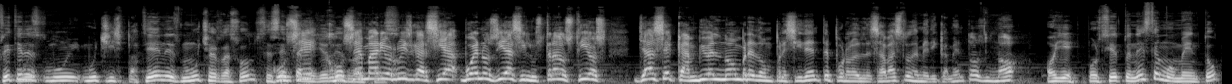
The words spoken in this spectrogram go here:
Sí, tienes- Muy, muy chispa. Tienes mucha razón, 60 José, millones. José Mario. Ruiz García, buenos días, ilustrados tíos. ¿Ya se cambió el nombre, don presidente, por el desabasto de medicamentos? No. Oye, por cierto, en este momento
